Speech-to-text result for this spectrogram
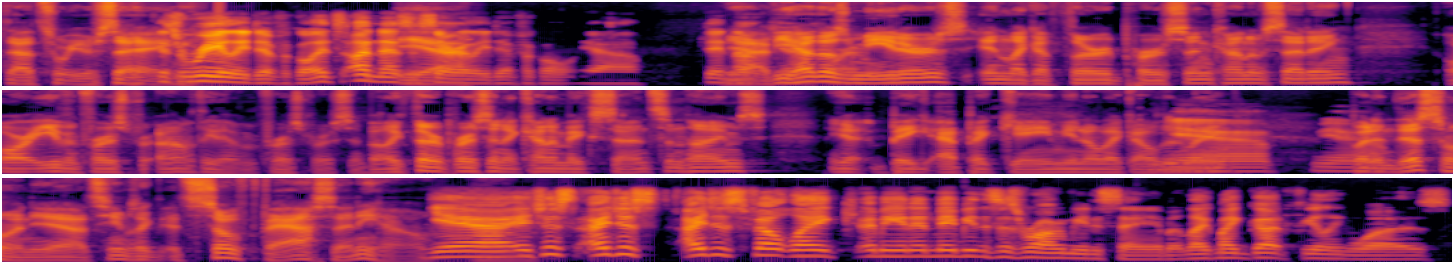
that's what you're saying. It's really difficult. It's unnecessarily difficult. Yeah. Did yeah. If you have those it. meters in like a third person kind of setting, or even first, per- I don't think they have in first person, but like third person, it kind of makes sense sometimes. You get a big epic game, you know, like Elden Ring. yeah, yeah. But in this one, yeah, it seems like it's so fast anyhow. Yeah, Um, it just I just I just felt like I mean, and maybe this is wrong of me to say, but like my gut feeling was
